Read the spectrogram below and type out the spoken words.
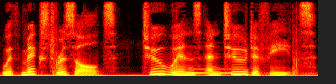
with mixed results, two wins and two defeats.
